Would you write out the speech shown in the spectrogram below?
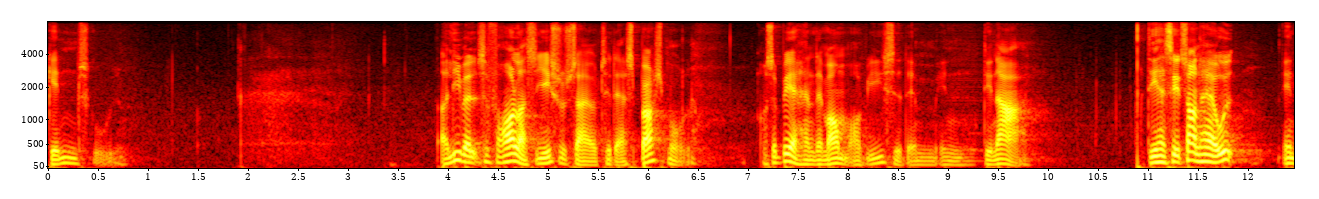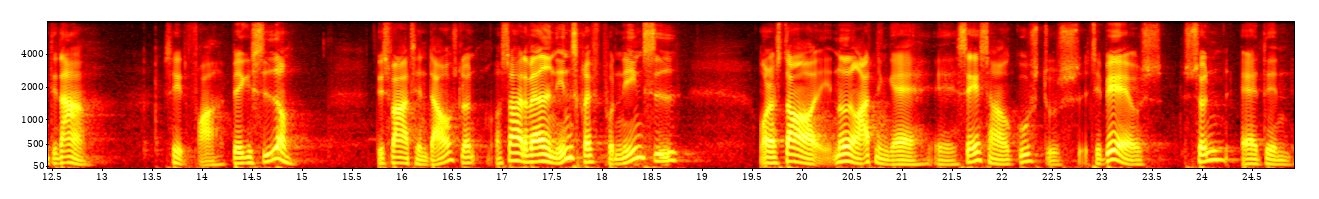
gennemskuede. Og alligevel så forholder sig Jesus sig jo til deres spørgsmål, og så beder han dem om at vise dem en dinar. Det har set sådan her ud, en dinar, set fra begge sider. Det svarer til en dagsløn. Og så har der været en indskrift på den ene side, hvor der står noget i retning af øh, Caesar Augustus Tiberius, søn af den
